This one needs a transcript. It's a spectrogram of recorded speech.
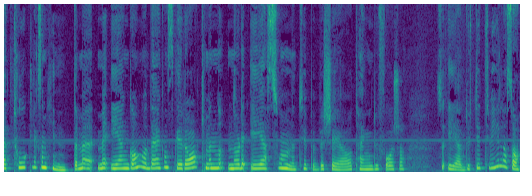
Jeg tok liksom hintet med, med en gang, og det er ganske rart. Men når det er sånne type beskjeder og ting du får, så, så er du ikke i tvil, altså.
